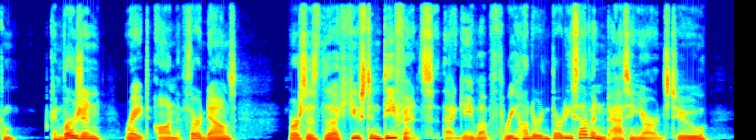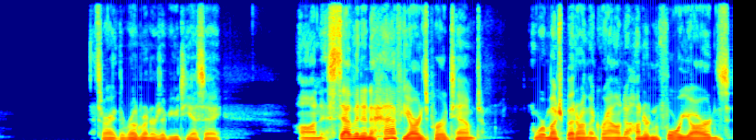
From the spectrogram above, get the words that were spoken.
com- conversion rate on third downs versus the Houston defense that gave up 337 passing yards to that's right, the Roadrunners of UTSA on seven and a half yards per attempt. We're much better on the ground, 104 yards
